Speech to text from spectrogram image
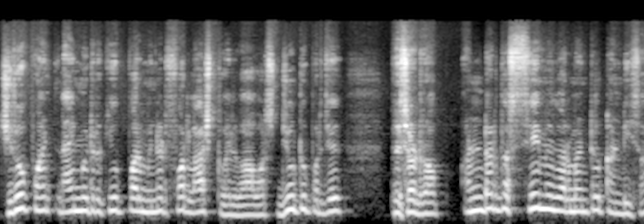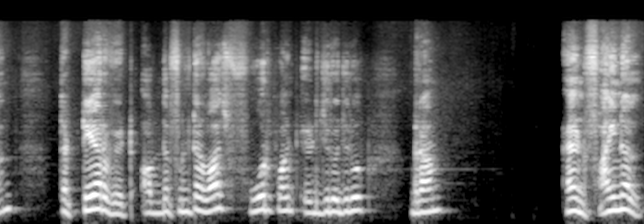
0.9 meter cube per minute for last 12 hours due to pressure drop. Under the same environmental condition, the tear weight of the filter was 4.800 gram and final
